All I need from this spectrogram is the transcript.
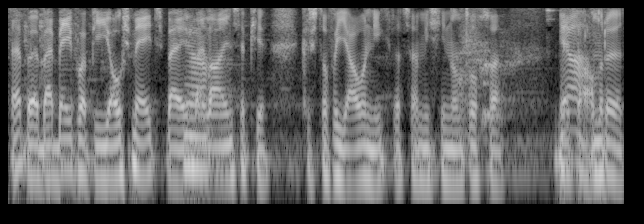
He, bij, bij Bevo heb je Joost Smeets, bij, Ja. bij Lions heb je Christopher Jouweniek. Dat zijn misschien dan toch uh, net een andere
